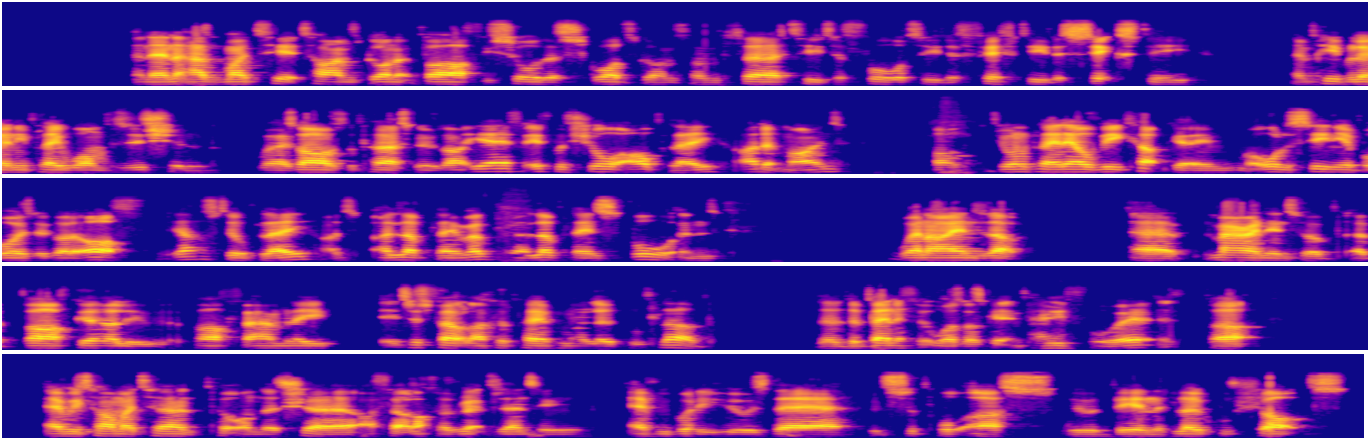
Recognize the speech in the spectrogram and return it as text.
And then as my time's gone at Bath, you saw the squad's gone from 30 to 40 to 50 to 60, and people only play one position. Whereas I was the person who was like, yeah, if, if we're short, I'll play. I don't mind. Oh, do you want to play an LV Cup game? All the senior boys have got it off. Yeah, I'll still play. I, I love playing rugby. I love playing sport. And when I ended up uh, marrying into a, a Bath girl, who a Bath family, it just felt like I was playing for my local club. The, the benefit was I was getting paid for it, but every time I turned put on the shirt, I felt like I was representing everybody who was there, who'd support us, who would be in the local shops.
